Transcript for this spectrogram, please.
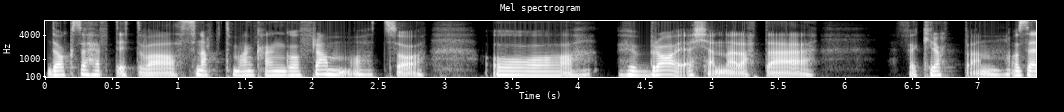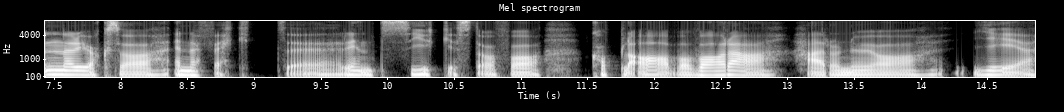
det är också häftigt vad snabbt man kan gå framåt. Så. Och hur bra jag känner att det är för kroppen. Och sen är det ju också en effekt eh, rent psykiskt att få koppla av och vara här och nu och ge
